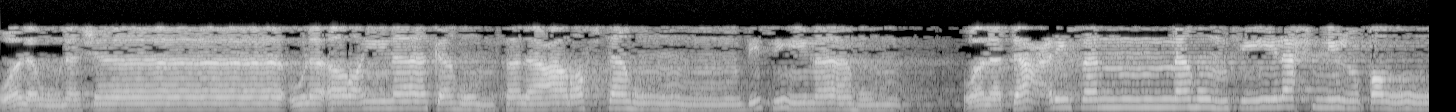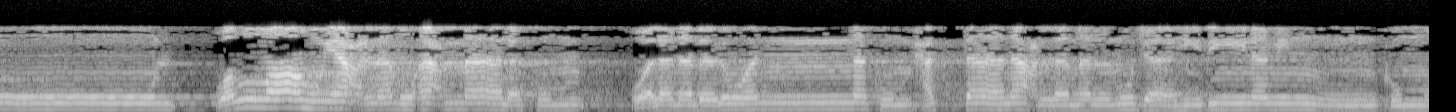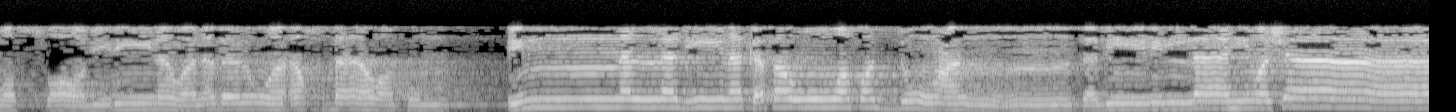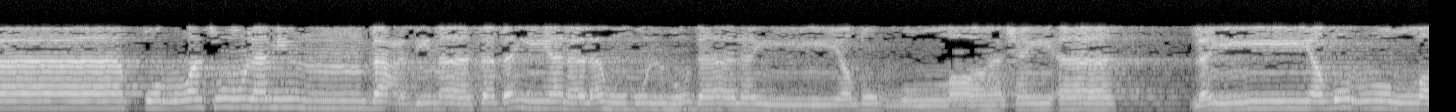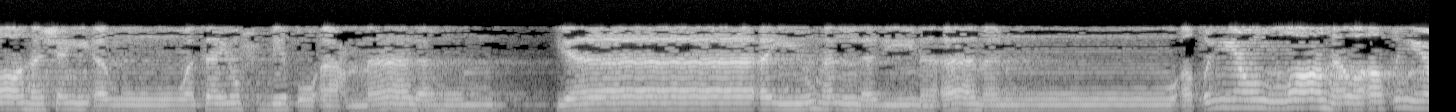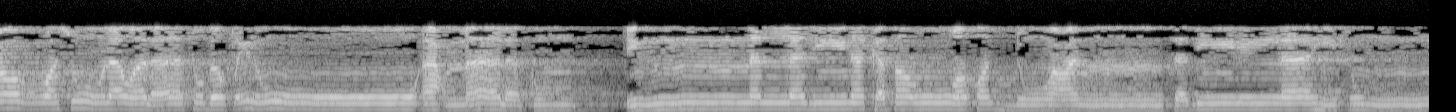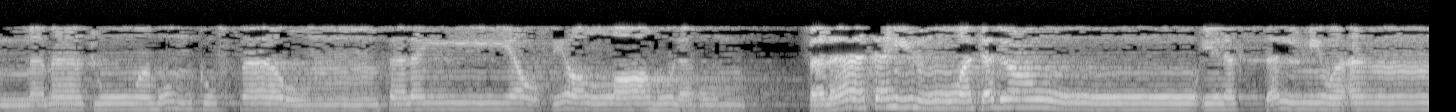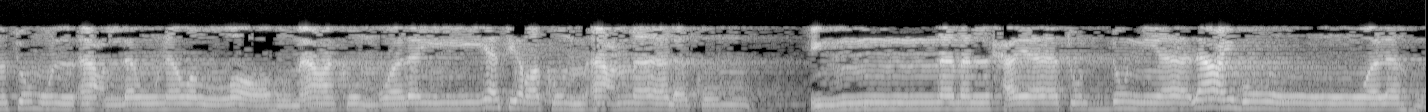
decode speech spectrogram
وَلَوْ نَشَاءُ لَأَرَيْنَاكَهُمْ فَلَعَرَفْتَهُم بِسِيمَاهُمْ وَلَتَعْرِفَنَّهُمْ فِي لَحْنِ الْقَوْلِ وَاللَّهُ يَعْلَمُ أَعْمَالَكُمْ وَلَنَبْلُوَنَّكُمْ حَتَّى نَعْلَمَ الْمُجَاهِدِينَ مِنكُمْ وَالصَّابِرِينَ وَنَبْلُوَ أَخْبَارَكُمْ إِنَّ الَّذِينَ كَفَرُوا وَصَدُّوا عَن سَبِيلِ اللَّهِ وَشَاقُّوا الرَّسُولَ مِن بَعْدِ مَا تَبَيَّنَ لَهُمُ الْهُدَى لَن يَضُرُّوا اللَّهَ شَيْئًا لَن يَضُرُّوا اللَّهَ شَيْئًا وَسَيُحْبِطُ أَعْمَالَهُمْ. يَا أَيُّهَا الَّذِينَ آمَنُوا أَطِيعُوا اللَّهَ وَأَطِيعُوا الرَّسُولَ وَلَا تُبْطِلُوا أَعْمَالَكُمْ. إِنَّ الَّذِينَ كَفَرُوا وَصَدُّوا عَن سَبِيلِ اللَّهِ ثُمَّ مَاتُوا وَهُمْ كُفَّارٌ فَلَن يَغْفِرَ اللَّهُ لَهُمْ. فَلَا تَهِنُوا وَتَدْعُوا إِلَى السَّلْمِ وَأَنتُمُ الْأَعْلَوْنَ وَاللَّهُ مَعَكُمْ وَلَن يَتِرَكُمْ أَعْمَالَكُمْ. إِنَّمَا الْحَيَاةُ الدُّنْيَا لَعِبٌ وَلَهْوٌ.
